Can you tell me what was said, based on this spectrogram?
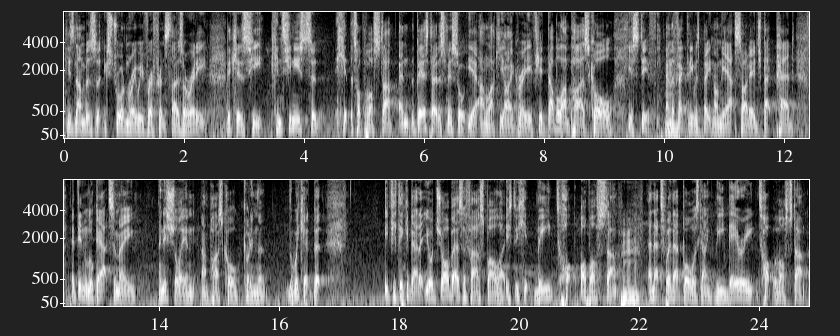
his numbers are extraordinary. We've referenced those already because he continues to hit the top of off stump. And the Bairstow dismissal, yeah, unlucky, I agree. If you double umpire's call, you're stiff. And the hmm. fact that he was beaten on the outside edge, back pad, it didn't look out to me initially, and umpire's call got him the, the wicket. But if you think about it, your job as a fast bowler is to hit the top of off stump. Mm-hmm. And that's where that ball was going, the very top of off stump.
